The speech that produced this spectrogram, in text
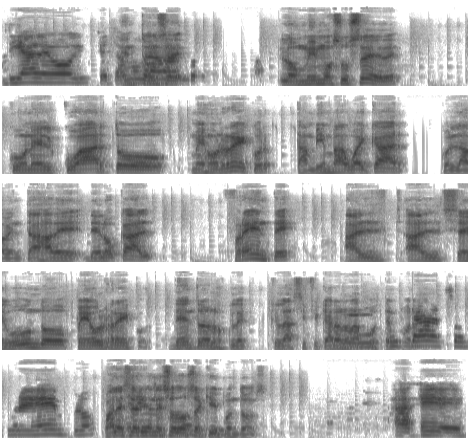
día de hoy que estamos entonces, Lo mismo sucede con el cuarto mejor récord. También va a Guaycar con la ventaja de, de local frente al, segundo peor récord dentro de los clasificaron a la este postemporada. por ejemplo. ¿Cuáles serían esos dos equipos entonces? Ah, eh,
